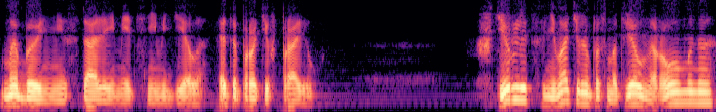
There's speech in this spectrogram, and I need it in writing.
Мы бы не стали иметь с ними дело. Это против правил. Штирлиц внимательно посмотрел на Роумана,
